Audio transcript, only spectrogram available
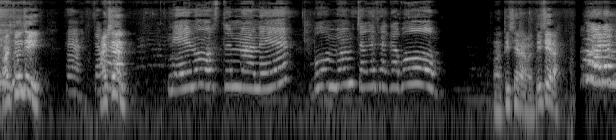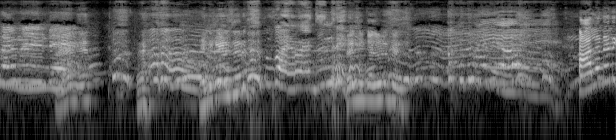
ఫస్ట్ నుంచి. ఆ, చెప్పరా? యాక్షన్ నేను వస్తున్నానే. చక బూమ్ తీసేరా మరి, తీసేరా. ఎందుకు ఫ్రెండ్స్ ఇంకా చూడు ఫ్రెండ్స్ వాళ్ళని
